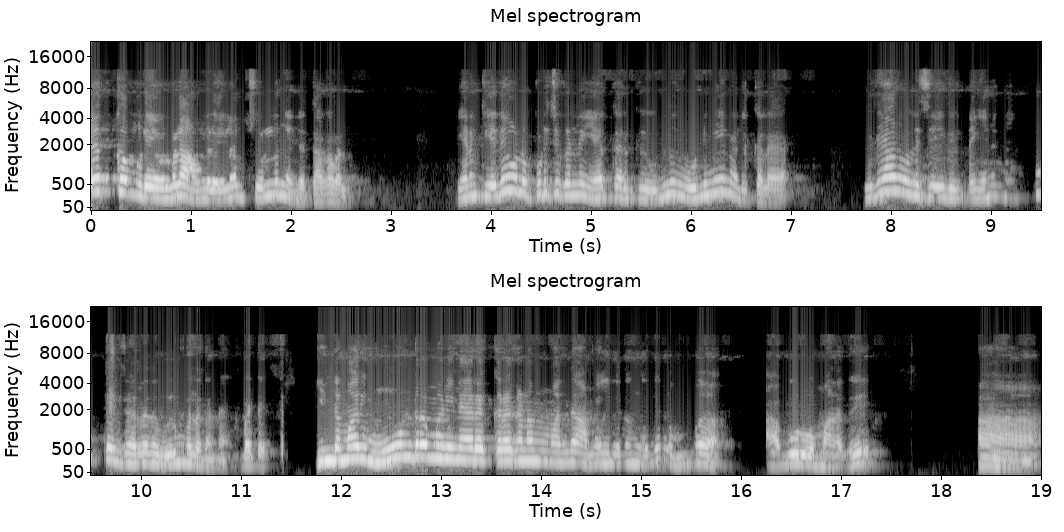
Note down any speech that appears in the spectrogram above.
ஏக்கமுடையவர்களோ அவங்களை எல்லாம் சொல்லுங்க இந்த தகவல். எனக்கு எதோ ஒண்ணு பிடிச்சுக்கணும்னு ஏக்கம் இருக்கு. ஒண்ணும் ஒண்ணுமே நடக்கல. எதையாவது ஒண்ணு செய்து எனக்கு கூட்டம் சேர்றத விரும்பல கண்ணு. பட் இந்த மாதிரி மூன்றரை மணி நேர கிரகணம் வந்து அமைகிறதுங்கிறது ரொம்ப அபூர்வமானது. ஆஹ்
